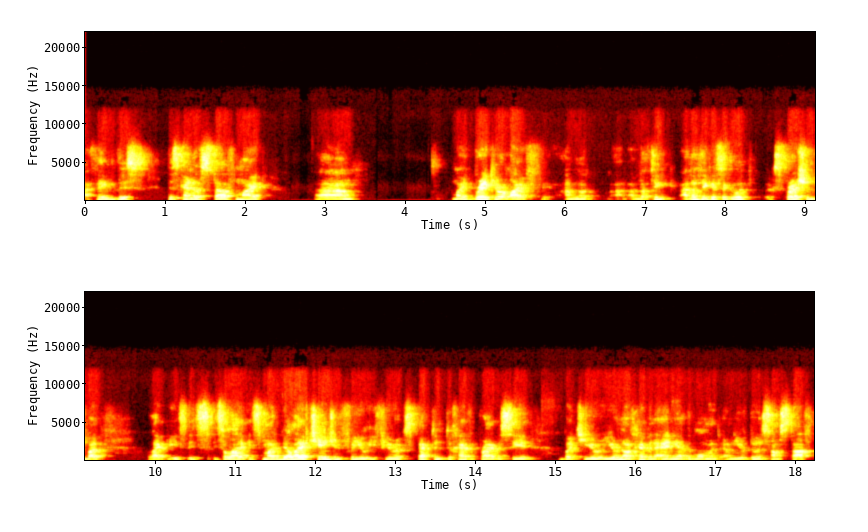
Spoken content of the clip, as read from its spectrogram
I think this this kind of stuff might um, might break your life. I'm not. I don't think I don't think it's a good expression, but like it's it's it's a life it might be a life changing for you if you're expecting to have privacy but you're you're not having any at the moment and you're doing some stuff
